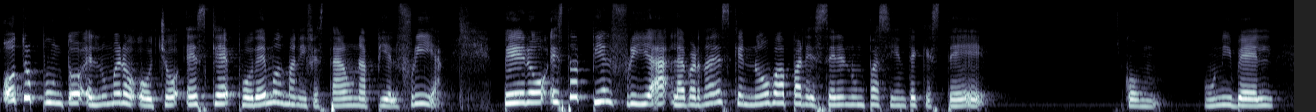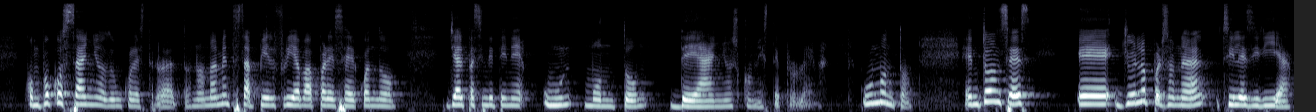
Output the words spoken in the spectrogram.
otro punto, el número 8, es que podemos manifestar una piel fría. Pero esta piel fría, la verdad es que no va a aparecer en un paciente que esté con un nivel con pocos años de un colesterol alto. Normalmente esta piel fría va a aparecer cuando ya el paciente tiene un montón de años con este problema. Un montón. Entonces, eh, yo en lo personal sí les diría,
